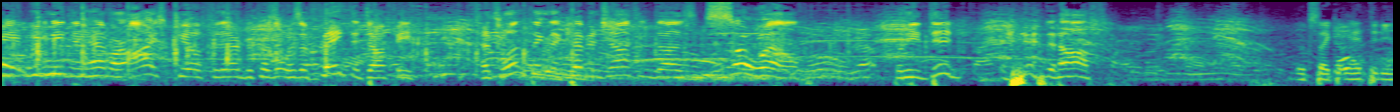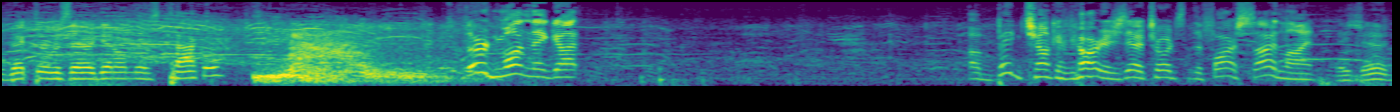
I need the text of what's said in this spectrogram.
Be, we need to have our eyes peeled for there because it was a fake to Duffy. That's one thing that Kevin Johnson does so well. But he did hand it off. Looks like Anthony Victor was there again on this tackle. Third and one, they got a big chunk of yardage there towards the far sideline. They did.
